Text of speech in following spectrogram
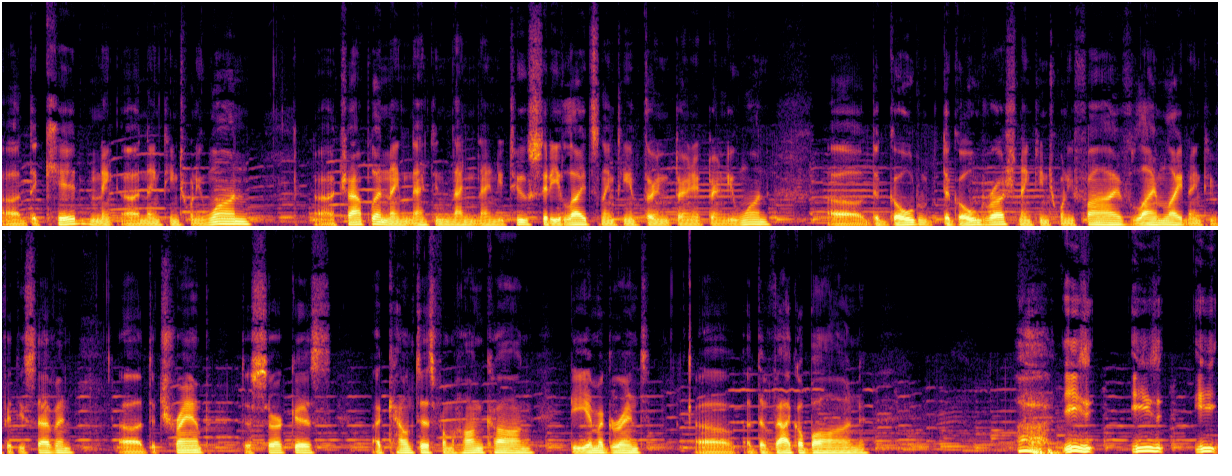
Uh, the Kid, 1921. Uh, uh, Chaplin, 1992, City Lights, 1931, uh, The Gold, The Gold Rush, 1925, Limelight, 1957, uh, The Tramp, The Circus, A Countess from Hong Kong, The Immigrant, uh, The Vagabond, easy, easy, e-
